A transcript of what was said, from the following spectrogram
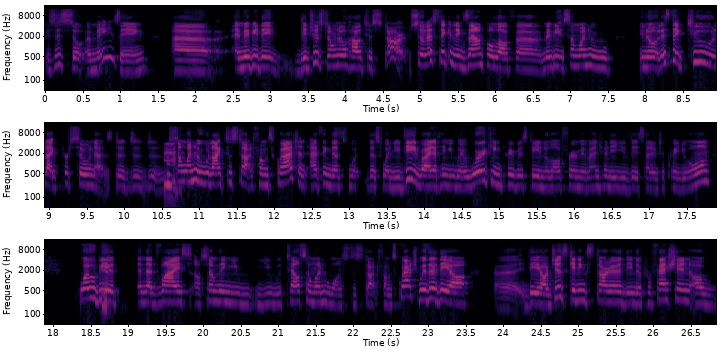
this is so amazing uh, and maybe they they just don't know how to start so let's take an example of uh, maybe someone who you know let's take two like personas the, the, the mm. someone who would like to start from scratch and i think that's what that's what you did right i think you were working previously in a law firm eventually you decided to create your own what would be yeah. a, an advice or something you you would tell someone who wants to start from scratch whether they are uh, they are just getting started in the profession or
